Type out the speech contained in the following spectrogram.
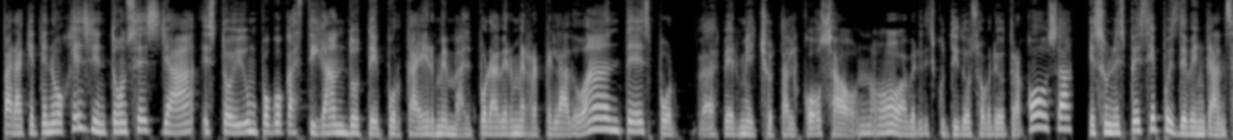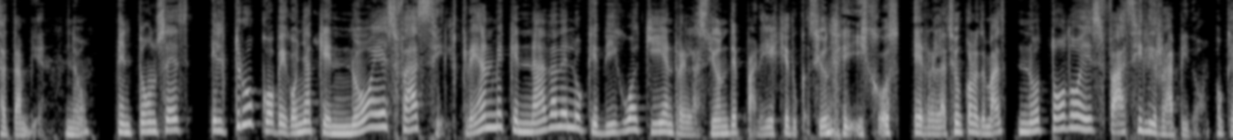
para que te enojes y entonces ya estoy un poco castigándote por caerme mal, por haberme repelado antes, por haberme hecho tal cosa o no, haber discutido sobre otra cosa. Es una especie pues de venganza también, ¿no? Entonces, el truco, Begoña, que no es fácil. Créanme que nada de lo que digo aquí en relación de pareja, educación de hijos, en relación con los demás, no todo es fácil y rápido, ¿ok?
